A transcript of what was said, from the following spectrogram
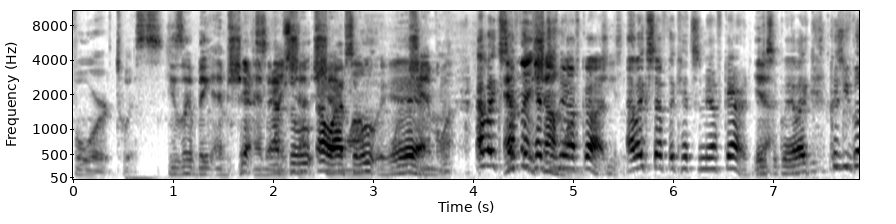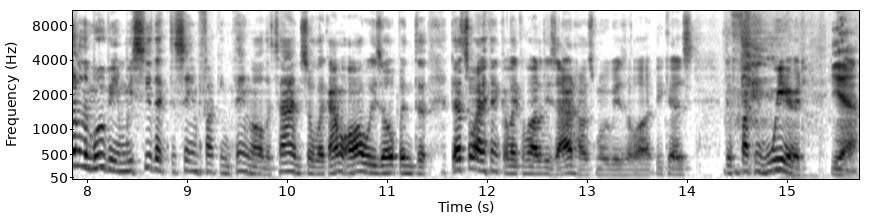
for twists. He's like a big M. Sh- Yes, M. Night absolutely. Shy- Oh, absolutely. Yeah, yeah. Shyamalan. I like stuff that Night catches me off guard. Jesus. I like stuff that catches me off guard. Yeah. Basically, I like because you go to the movie and we see like the same fucking thing all the time. So like I'm always open to. That's why I think I like a lot of these art house movies a lot because they're fucking weird. Yeah,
